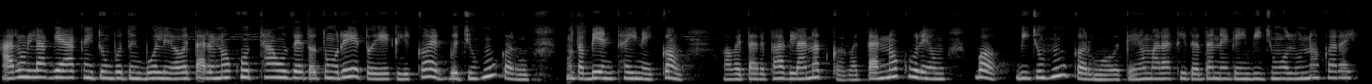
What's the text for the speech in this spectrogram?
સારું લાગે આ કંઈ તું બધું બોલે. હવે તારે નોખું જ થવું છે તો તું રે તો એકલી કર. બીજું શું કરું? હું તો બેન થઈને કહું. હવે તારે ભાગલા નથી કરવા, તારે નોખું રહેવું બ, બીજું શું કરવું હવે કંઈ અમારાથી તો તને કંઈ બીજું ઓલું ન કરાય.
